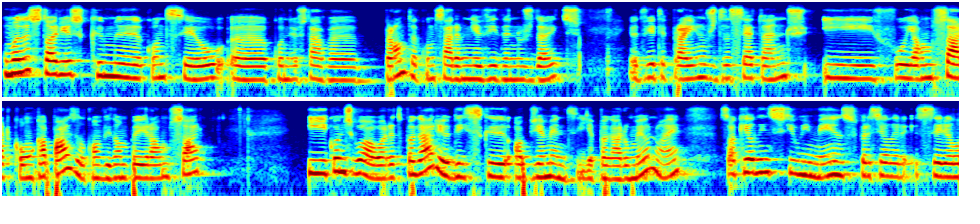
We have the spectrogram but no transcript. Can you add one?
Uma das histórias que me aconteceu uh, quando eu estava pronta a começar a minha vida nos dates eu devia ter para aí uns 17 anos e fui almoçar com um rapaz, ele convidou-me para ir almoçar. E quando chegou a hora de pagar, eu disse que, obviamente, ia pagar o meu, não é? Só que ele insistiu imenso para ser ser ele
